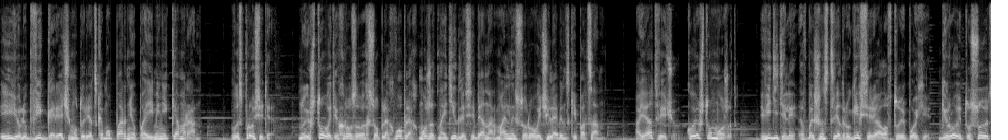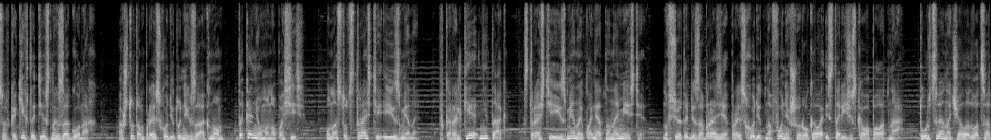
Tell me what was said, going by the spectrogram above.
и ее любви к горячему турецкому парню по имени Кямран. Вы спросите, ну и что в этих розовых соплях-воплях может найти для себя нормальный суровый челябинский пацан? А я отвечу, кое-что может. Видите ли, в большинстве других сериалов той эпохи герои тусуются в каких-то тесных загонах. А что там происходит у них за окном, да конем оно пасись. У нас тут страсти и измены. В «Корольке» не так. Страсти и измены понятно на месте. Но все это безобразие происходит на фоне широкого исторического полотна. Турция начала 20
